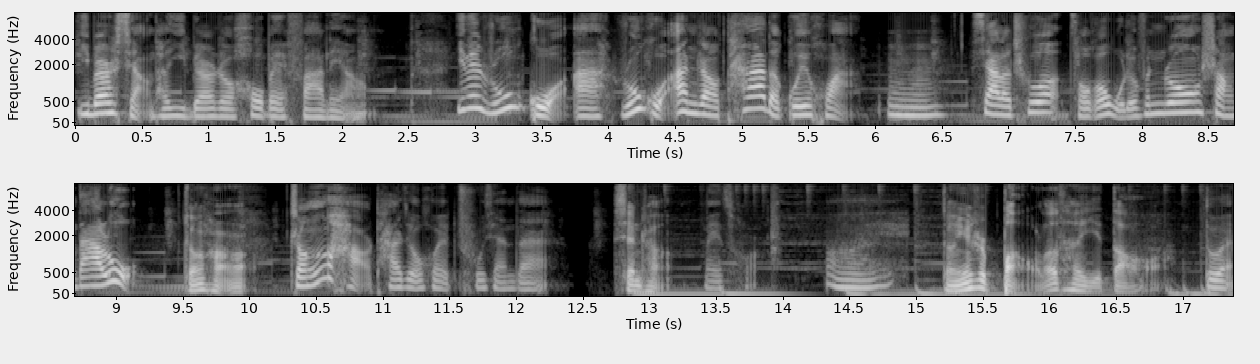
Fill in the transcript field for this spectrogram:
一边想他一边就后背发凉，因为如果啊，如果按照他的规划，嗯，下了车走个五六分钟上大路，正好，正好他就会出现在，现场没错，哎，等于是保了他一道啊。对。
